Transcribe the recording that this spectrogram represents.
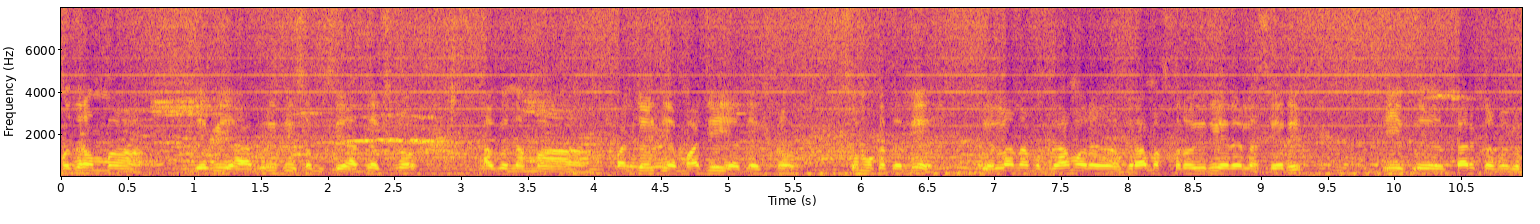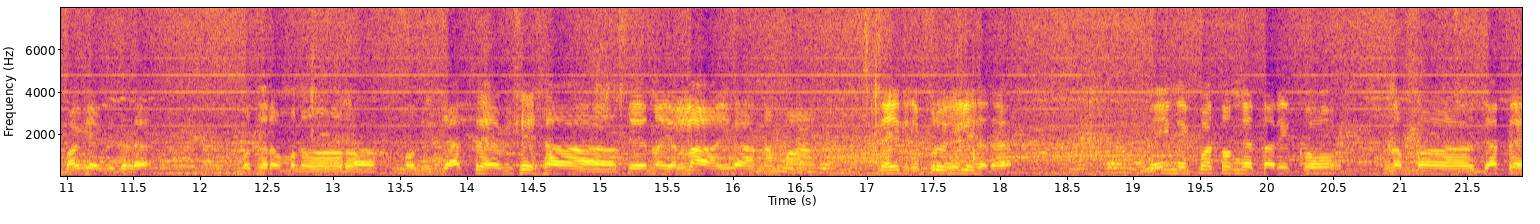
ಮಧುರಮ್ಮ ದೇವಿಯ ಅಭಿವೃದ್ಧಿ ಸಂಸ್ಥೆಯ ಅಧ್ಯಕ್ಷರು ಹಾಗೂ ನಮ್ಮ ಪಂಚಾಯಿತಿಯ ಮಾಜಿ ಅಧ್ಯಕ್ಷರು. ಸಮ್ಮುಖದಲ್ಲಿ ಎಲ್ಲ ನಮ್ಮ ಗ್ರಾಮರು, ಗ್ರಾಮಸ್ಥರು, ಹಿರಿಯರೆಲ್ಲ ಸೇರಿ ಈ ಕಾರ್ಯಕ್ರಮಕ್ಕೆ ಭಾಗಿಯಾಗಿದ್ದಾರೆ. ಮಧುರಮ್ಮನವರ ಒಂದು ಜಾತ್ರೆಯ ವಿಶೇಷತೆಯನ್ನು ಎಲ್ಲ ಈಗ ನಮ್ಮ ಸ್ನೇಹಿತರಿಬ್ಬರು ಹೇಳಿದ್ದಾರೆ. ಮೇಯ್ನ್ ಇಪ್ಪತ್ತೊಂದನೇ ತಾರೀಕು ನಮ್ಮ ಜಾತ್ರೆ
